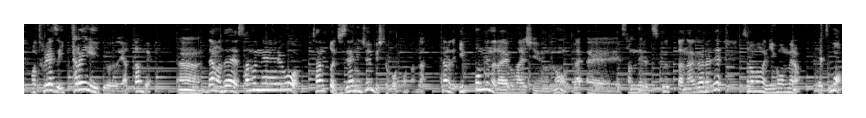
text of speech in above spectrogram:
うん。もうとりあえず行ったらいいってことでやったんだよ。うん。なので、サムネイルをちゃんと事前に準備しておこうと思ったんだ。なので、1本目のライブ配信の、えー、サムネイル作った流れで、そのまま2本目のやつも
